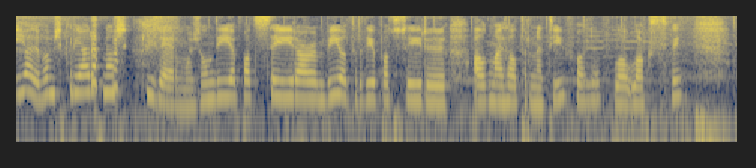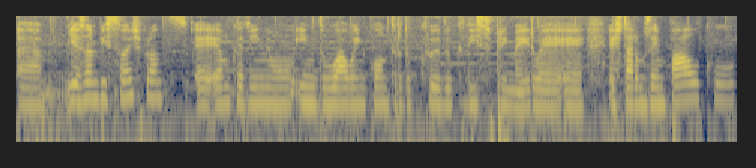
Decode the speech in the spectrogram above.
e olha, vamos criar o que nós quisermos. Um dia pode sair RB, outro dia pode sair uh, algo mais alternativo, olha, logo, logo se vê. Um, e as ambições, pronto, é, é, um bocadinho indo ao encontro do que, do que disse primeiro, é, é, é estarmos em palco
